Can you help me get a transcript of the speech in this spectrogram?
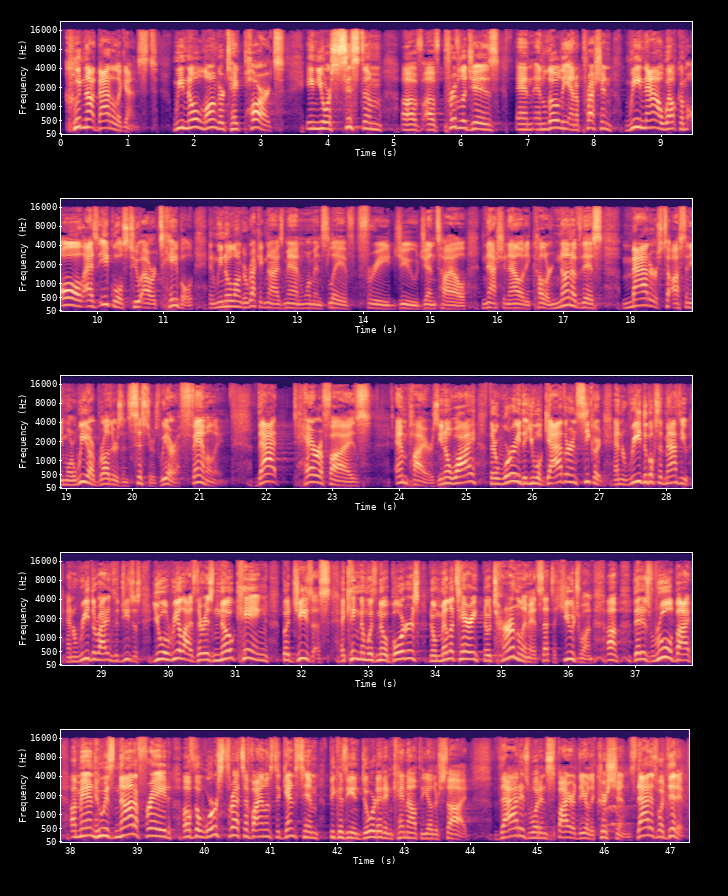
could not battle against. We no longer take part in your system of, of privileges and, and lowly and oppression, we now welcome all as equals to our table. And we no longer recognize man, woman, slave, free, Jew, Gentile, nationality, color. None of this matters to us anymore. We are brothers and sisters, we are a family. That terrifies empires. You know why? They're worried that you will gather in secret and read the books of Matthew and read the writings of Jesus. You will realize there is no king but Jesus, a kingdom with no borders, no military, no term limits. That's a huge one. Um, that is ruled by a man who is not afraid of the worst threats of violence against him because he endured it and came out the other side. That is what inspired the early Christians. That is what did it.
